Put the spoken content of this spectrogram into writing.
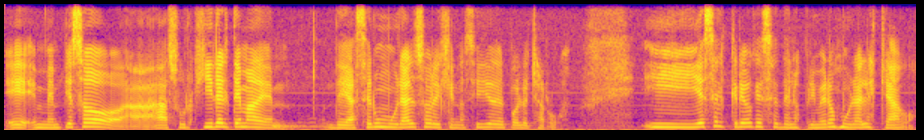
Eh, me empiezo a, surgir el tema de, hacer un mural sobre el genocidio del pueblo charrúa. Y es el, creo que es de los primeros murales que hago.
